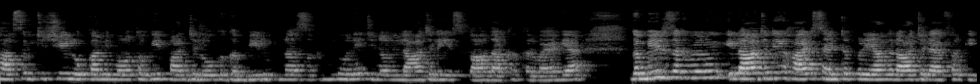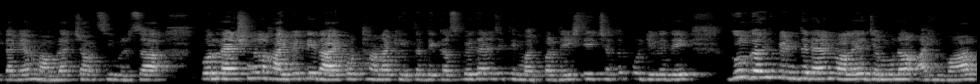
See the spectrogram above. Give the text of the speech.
ਹਾਦਸੇ ਵਿੱਚ 6 ਲੋਕਾਂ ਦੀ ਮੌਤ ਹੋ ਗਈ। 5 ਲੋਕ ਗੰਭੀਰ ਰੂਪ ਨਾਲ ਜ਼ਖਮੀ ਹੋਏ ਜਿਨ੍ਹਾਂ ਨੂੰ ਇਲਾਜ ਲਈ ਹਸਪਤਾਲ ਦਾਖਲ ਕਰਵਾਇਆ ਗਿਆ। ਗੰਭੀਰ ਜ਼ਖਮੀਆਂ ਨੂੰ ਇਲਾਜ ਲਈ ਹਾਇਰ ਸੈਂਟਰ ਪ੍ਰਯਾਗਰਾਜ ਰੈਫਰ ਕੀਤਾ ਗਿਆ। ਮਾਮਲਾ ਝਾਂਸੀ ਮਿਰਜ਼ਾਪੁਰ ਨੈਸ਼ਨਲ ਹਾਈਵੇ ਤੇ ਰਾਏਪੁਰ ਥਾਣਾ ਖੇਤਰ ਦੇ ਕਸਬੇ ਦਾ ਹੈ, ਜਿੱਥੇ ਮੱਧ ਪ੍ਰਦੇਸ਼ ਦੇ ਛਤਰਪੁਰ ਜ਼ਿਲ੍ਹੇ ਦੇ ਗੁਲਗੰਜ ਪਿੰਡ ਦੇ ਰਹਿਣ ਵਾਲੇ ਜਮੁਨਾ ਅਹਿਵਾਲ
